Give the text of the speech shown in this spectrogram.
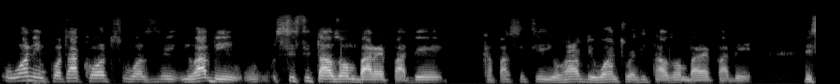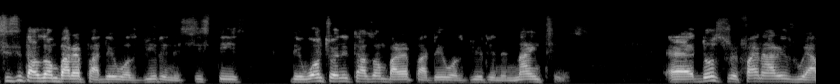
one in Port Harcourt was the you have the sixty thousand barrel per day capacity. You have the one twenty thousand barrel per day. The 60,000 barrel per day was built in the 60s. The 120,000 barrel per day was built in the 90s. Uh, those refineries were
